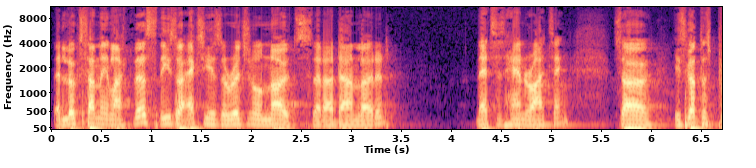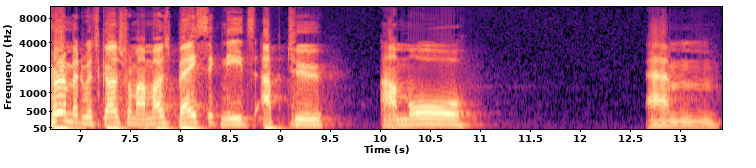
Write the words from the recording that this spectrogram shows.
that looks something like this. These are actually his original notes that I downloaded. That's his handwriting. So he's got this pyramid which goes from our most basic needs up to our more, um,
